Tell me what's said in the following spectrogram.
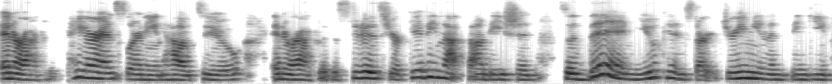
interact with parents, learning how to interact with the students, you're getting that foundation. So then you can start dreaming and thinking,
